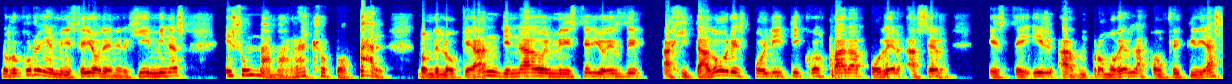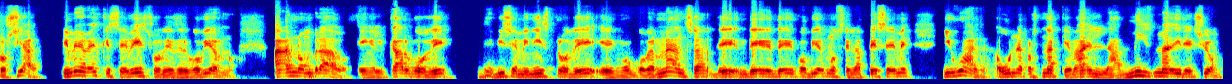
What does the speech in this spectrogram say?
Lo que ocurre en el Ministerio de Energía y Minas es un mamarracho total, donde lo que han llenado el ministerio es de agitadores políticos para poder hacer este, ir a promover la conflictividad social. Primera vez que se ve eso desde el gobierno. Han nombrado en el cargo de viceministro de eh, gobernanza, de, gobiernos en la PCM, igual a una persona que va en la misma dirección.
